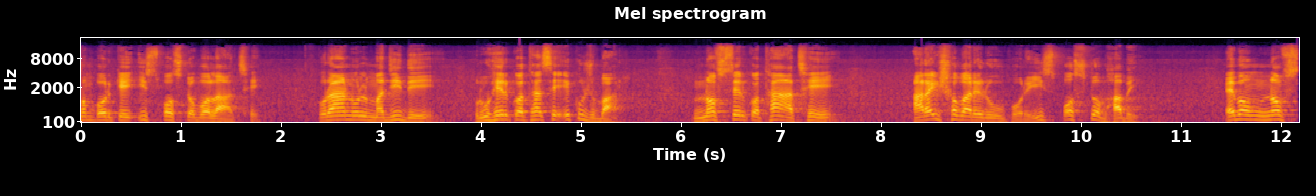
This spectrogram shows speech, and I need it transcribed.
সম্পর্কে স্পষ্ট বলা আছে। কোরআনুল মাজিদে রুহের কথা আছে একুশ বার, নফসের কথা আছে আড়াইশো বারের উপরে, স্পষ্টভাবে। এবং নফস,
